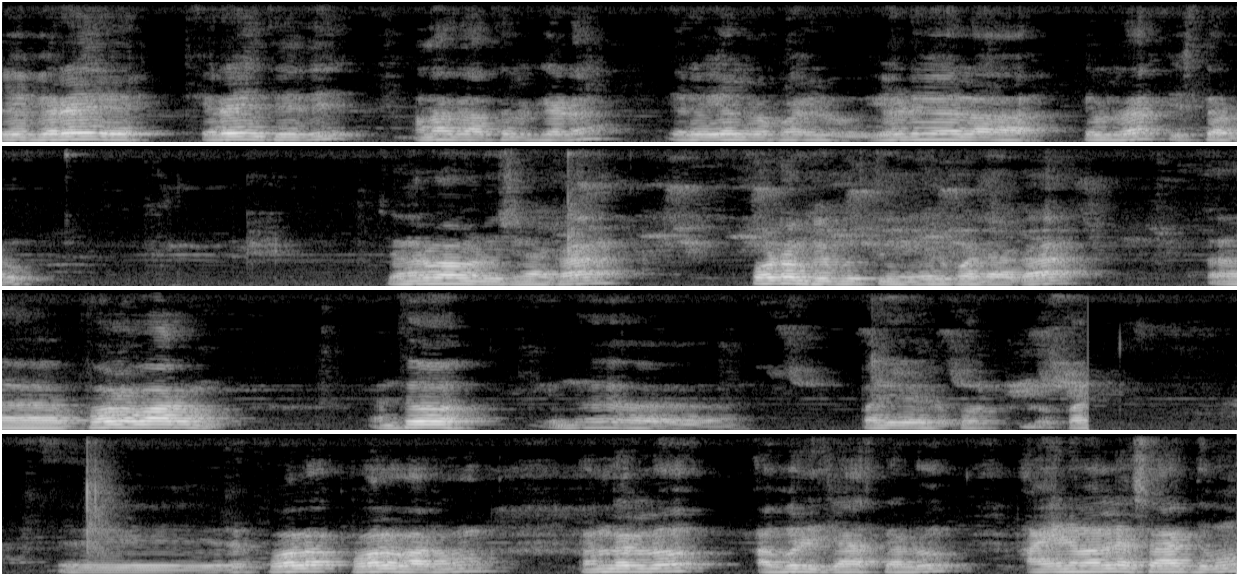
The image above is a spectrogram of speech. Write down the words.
రేపు ఇరవై ఇరవై తేదీ అన్నదాతలకు కూడా ఇరవై వేల రూపాయలు ఏడు వేల చిల్లర ఇస్తాడు. చంద్రబాబు నాయుడు వచ్చినాక కూటమి ప్రభుత్వం ఏర్పడ్డాక పోలవరం ఎంతో ఎన్నో పదివేల కోట్లు పోల పోలవరం తొందరలో అభివృద్ధి చేస్తాడు. ఆయన వల్లే సాధ్యము.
